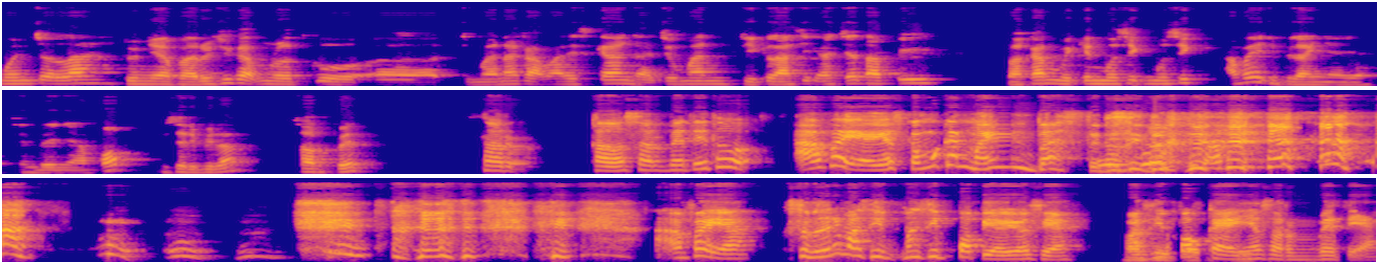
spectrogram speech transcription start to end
muncullah dunia baru juga menurutku. Uh, di mana Kak Mariska nggak cuma di klasik aja tapi bahkan bikin musik-musik apa ya dibilangnya ya genrenya pop bisa dibilang sorbet. Sor kalau sorbet itu apa ya? Yos kamu kan main bass tuh di situ. Apa ya? Sebenarnya masih masih pop ya Yos ya? Masih, masih pop, pop kayaknya ya. sorbet ya?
